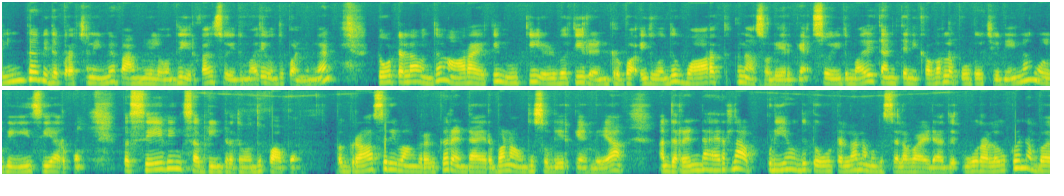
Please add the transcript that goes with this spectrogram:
எந்த வித பிரச்சனையுமே ஃபேமிலியில் வந்து இருக்காது. ஸோ இது மாதிரி வந்து பண்ணுங்கள் டோட்டலாக வந்து ஆறாயிரத்தி நூற்றி எழுபத்தி ரெண்டு ரூபாய். இது வந்து வாரத்துக்கு நான் சொல்லியிருக்கேன். ஸோ இது மாதிரி தனித்தனி கவரில் போட்டு வச்சுக்கிட்டிங்கன்னா உங்களுக்கு ஈஸியாக இருக்கும். இப்போ சேவிங்ஸ் அப்படின்றத வந்து பார்ப்போம். இப்போ கிராசரி வாங்குறதுக்கு ரெண்டாயிரம் ரூபாய் நான் வந்து சொல்லியிருக்கேன் இல்லையா? அந்த ரெண்டாயிரத்தில் அப்படியே வந்து டோட்டலாக நமக்கு செலவாயிடாது. ஓரளவுக்கு நம்ம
